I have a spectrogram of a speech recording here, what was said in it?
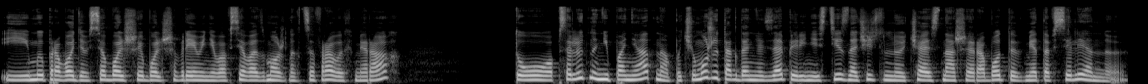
и мы проводим все больше и больше времени во всевозможных цифровых мирах, то абсолютно непонятно, почему же тогда нельзя перенести значительную часть нашей работы в метавселенную.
